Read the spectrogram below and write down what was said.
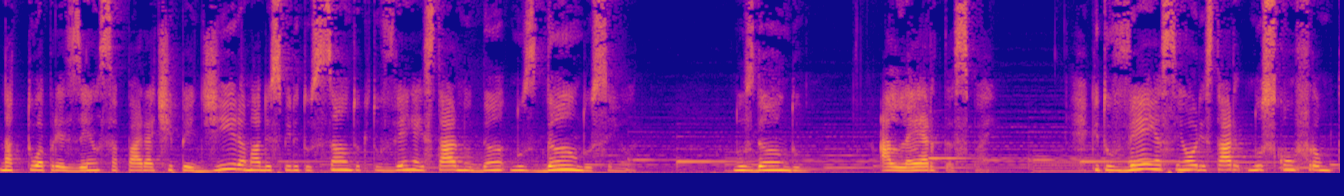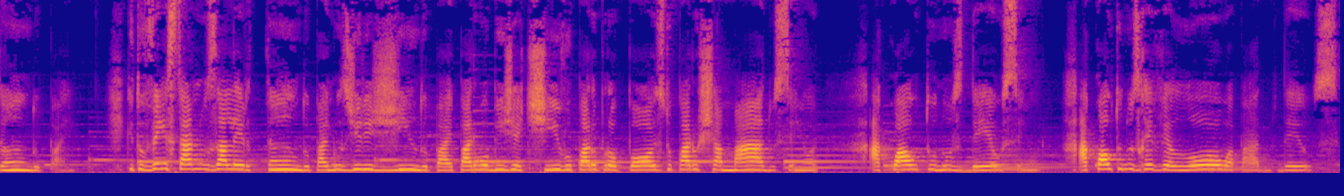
Na tua presença para te pedir, amado Espírito Santo, que tu venha estar nos dando, Senhor, nos dando alertas, Pai. Que tu venha, Senhor, estar nos confrontando, Pai. Que tu venha estar nos alertando, Pai, nos dirigindo, Pai, para o objetivo, para o propósito, para o chamado, Senhor a qual tu nos deu, Senhor, a qual tu nos revelou, amado Deus,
